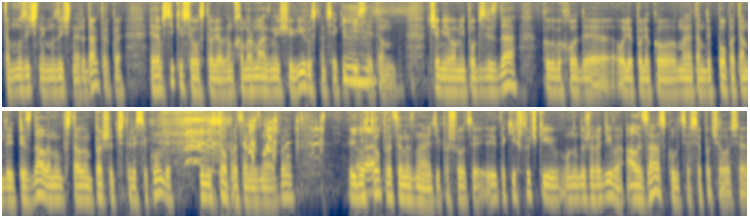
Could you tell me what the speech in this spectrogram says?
там музична музична редакторка. Я там стільки всього вставляв. Там Хамерман знищив вірус, там всякі mm-hmm. пісні, там чим я вам не поп-звізда, коли виходить Оля Полякова, в мене там, де попа, там, де пізда, але ми вставимо перші 4 секунди, і ніхто про це не знає. І ніхто про це не знає. Типу, що це. І такі штучки воно дуже раділо. Але зараз, коли це все почалося,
